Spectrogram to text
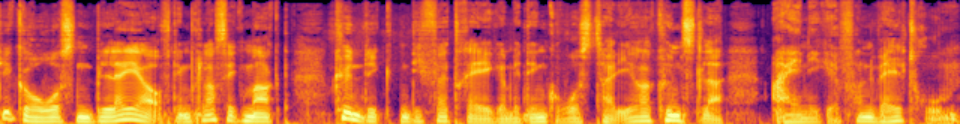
die großen Player auf dem Klassikmarkt kündigten die Verträge mit dem Großteil ihrer Künstler, einige von Weltruhm.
